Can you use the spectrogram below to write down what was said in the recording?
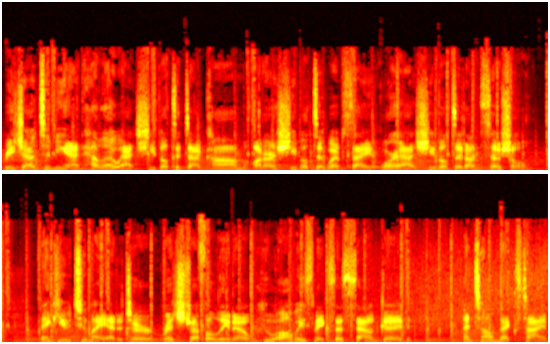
Reach out to me at hello at shebuiltit.com on our She Built It website or at She Built It on social. Thank you to my editor, Rich Streffolino, who always makes us sound good. Until next time,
